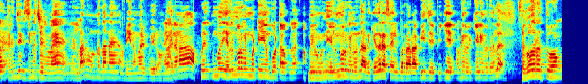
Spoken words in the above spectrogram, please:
இருக்கு. தெரிஞ்சிருச்சுன்னு வச்சுக்கோங்களேன். எல்லாமே ஒண்ணுதானே அப்படிங்கிற மாதிரி எனக்கு என்னன்னா அப்ப இருக்கும்போது எல்முருகன் மட்டும் ஏன் போட்டாப்ல அப்ப இவங்க வந்து எல்முருகன் வந்து அதுக்கு எதிராக செயல்படுறாரா பிஜேபிக்கு அப்படின்னு ஒரு கேள்வி வருதுல்ல. சகோதரத்துவம்.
